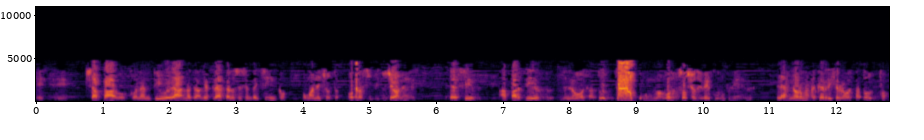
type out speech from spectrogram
este, ya pagos con antigüedad no tenga que esperar hasta los 65, como han hecho ot- otras instituciones. Es decir, a partir del nuevo estatuto, un nuevo socio debe cumplir las normas que rige el nuevo estatuto.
